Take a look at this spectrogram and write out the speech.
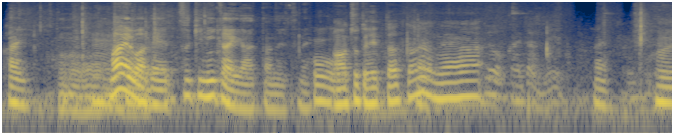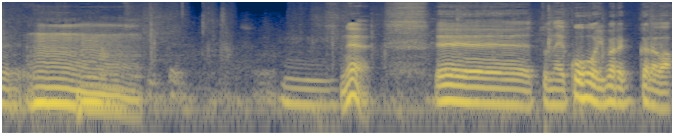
はい。前はね、月2回があったんですね。あーちょっと減ったったよね。よう書いたね。はい。うーん。うん。ねえーっとね、広報茨城からは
